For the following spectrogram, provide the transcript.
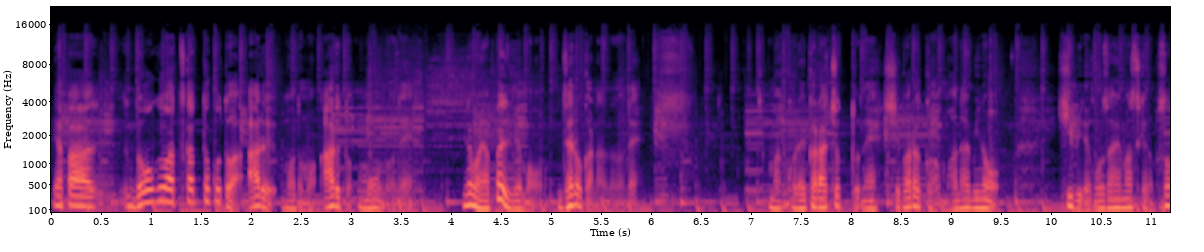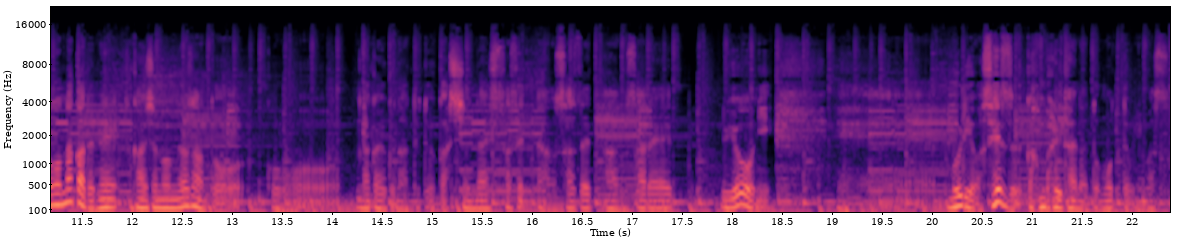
やっぱ道具は使ったことはあるものもあると思うのででもやっぱりでもゼロからなのでまあこれからちょっとねしばらくは学びの日々でございますけどもその中でね会社の皆さんとこう仲良くなってというか信頼させあのさせあのされるように、えー、無理はせず頑張りたいなと思っております。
